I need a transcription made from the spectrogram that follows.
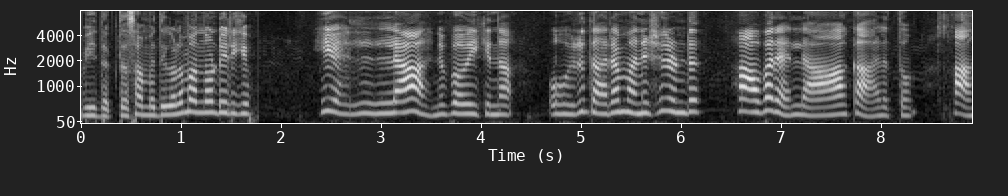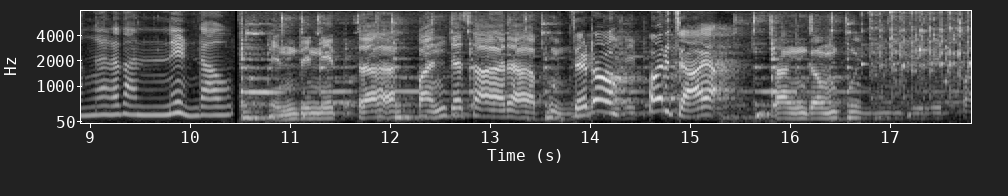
വിദഗ്ധ സമിതികളും വന്നുകൊണ്ടിരിക്കും എല്ലാം അനുഭവിക്കുന്ന ഒരു തരം മനുഷ്യരുണ്ട്. അവരെല്ലാ കാലത്തും അങ്ങനെ തന്നെ ഉണ്ടാവും. എന്തിനിത്ര പഞ്ചസാര ചേട്ടോ ഒരു ചായ. തങ്കം പുഞ്ചിരിപ്പാലിൽ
